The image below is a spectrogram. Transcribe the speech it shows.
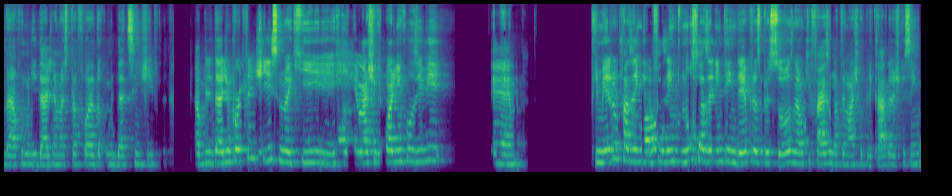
da comunidade, né, mas para fora da comunidade científica. Habilidade importantíssima que eu acho que pode, inclusive, é, primeiro fazer, fazer, nos fazer entender para as pessoas né, o que faz matemática aplicada. Acho que assim,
